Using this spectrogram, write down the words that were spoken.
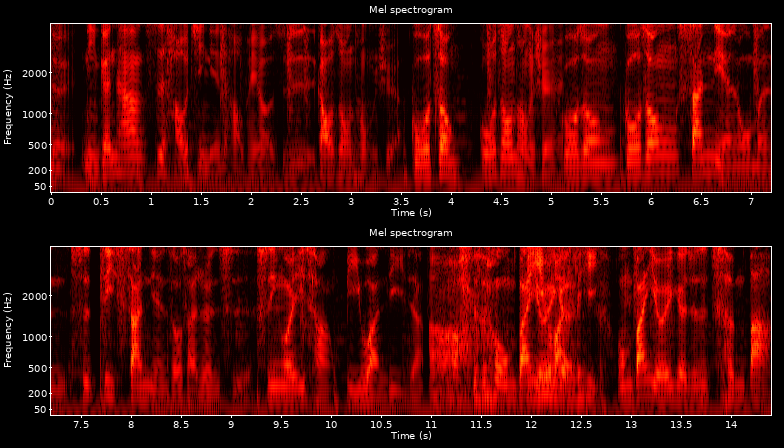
对你跟他是好几年的好朋友，是不是高中同学？国中，国中同学。国中，国中三年，我们是第三年的时候才认识，是因为一场比腕力这样。哦。就是我们班有一个，我们班有一个就是称霸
